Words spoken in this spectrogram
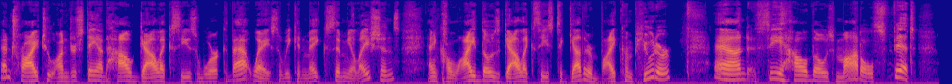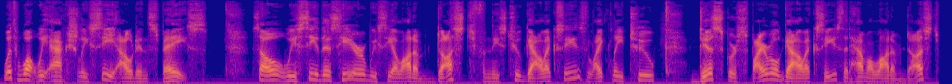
and try to understand how galaxies work that way. So we can make simulations and collide those galaxies together by computer and see how those models fit with what we actually see out in space. So we see this here. We see a lot of dust from these two galaxies, likely two disk or spiral galaxies that have a lot of dust.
